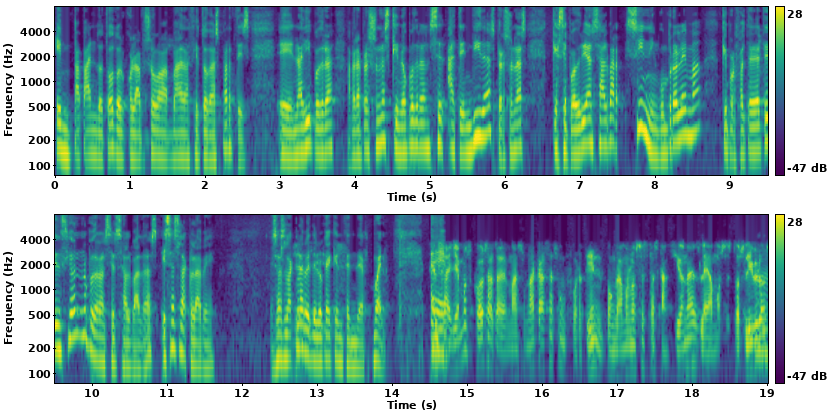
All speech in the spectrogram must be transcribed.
empapando todo, el colapso va, hacia todas partes. Eh, nadie podrá, habrá personas que no podrán ser atendidas, personas que se podrían salvar sin ningún problema, que por falta de atención no podrán ser salvadas. Esa es la clave. Esa es la clave de lo que hay que entender. Bueno, eh, Ensayemos cosas, además, una casa es un fortín. Pongámonos estas canciones, leamos estos libros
